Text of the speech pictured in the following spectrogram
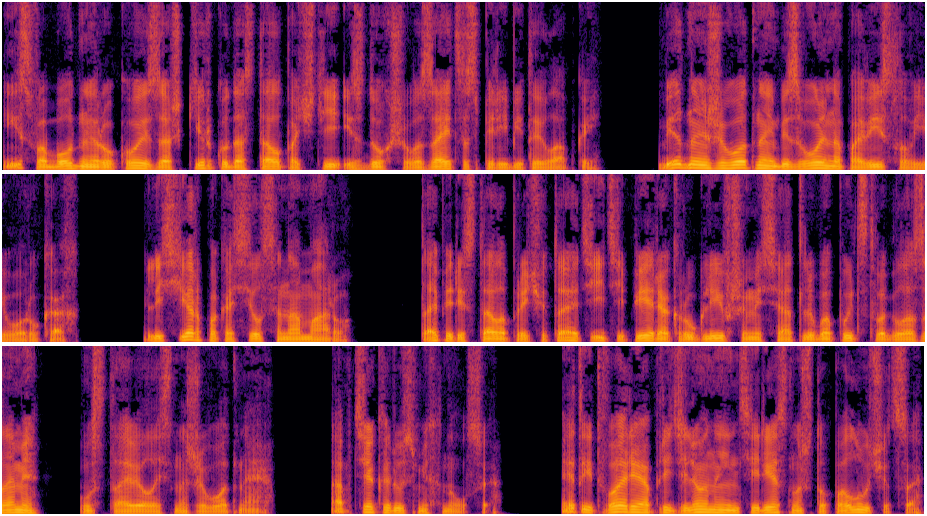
и свободной рукой за шкирку достал почти издохшего зайца с перебитой лапкой. Бедное животное безвольно повисло в его руках. Лисьер покосился на Мару. Та перестала причитать и теперь, округлившимися от любопытства глазами, уставилась на животное. Аптекарь усмехнулся. Этой твари определенно интересно, что получится,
